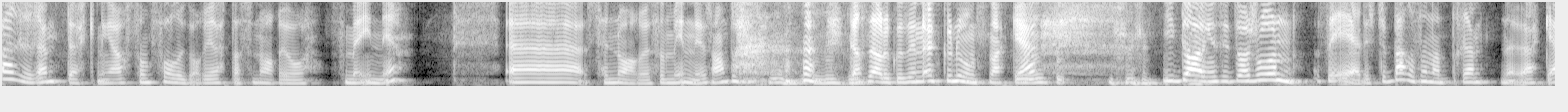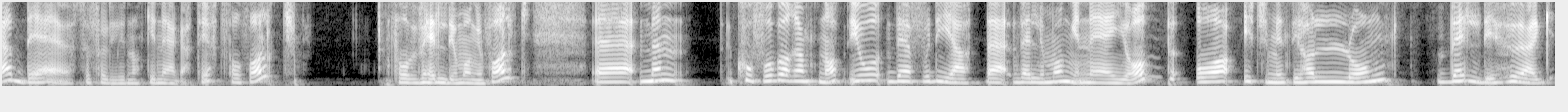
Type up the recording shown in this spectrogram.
bare renteøkninger som foregår i dette scenarioet som vi er inne i. Eh, scenario som vi er inne i, sant? Der ser du hvordan en økonom snakker. I dagens situasjon så er det ikke bare sånn at rentene øker. Det er selvfølgelig noe negativt for folk. For veldig mange folk. Eh, men hvorfor går renten opp? Jo, det er fordi at eh, veldig mange er i jobb, og ikke minst de har langt, veldig høy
